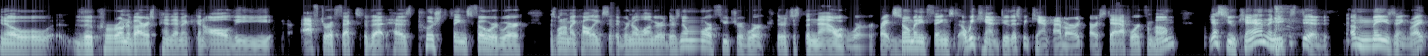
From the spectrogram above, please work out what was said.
you know the coronavirus pandemic and all the after effects of that has pushed things forward where as one of my colleagues said we're no longer there's no more future of work. There's just the now of work right? Mm-hmm. so many things oh we can't do this. We can't have our, our staff work from home. Yes you can and you just did. Amazing right?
